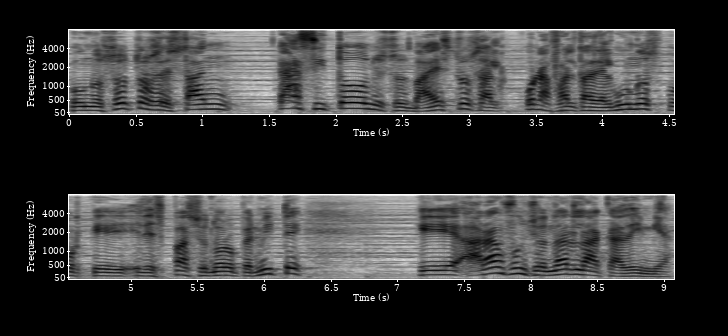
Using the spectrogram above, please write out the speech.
con nosotros están casi todos nuestros maestros, con la falta de algunos porque el espacio no lo permite que harán funcionar la academia,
